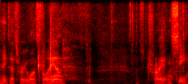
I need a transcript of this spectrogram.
I think that's where he wants to land. Let's try it and see.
